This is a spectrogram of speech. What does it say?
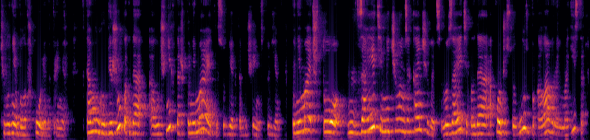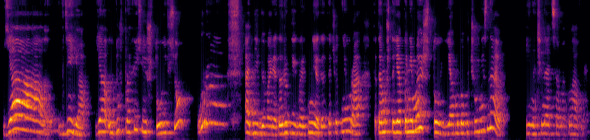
чего не было в школе, например, тому рубежу, когда а, ученик наш понимает, и субъект обучения, студент, понимает, что за этим ничего не заканчивается, но за этим, когда я окончу свой вуз, бакалавр или магистр, я, где я? Я уйду в профессию и что, и все? Ура! Одни говорят, а другие говорят, нет, это что-то не ура, потому что я понимаю, что я много чего не знаю. И начинает самое главное.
